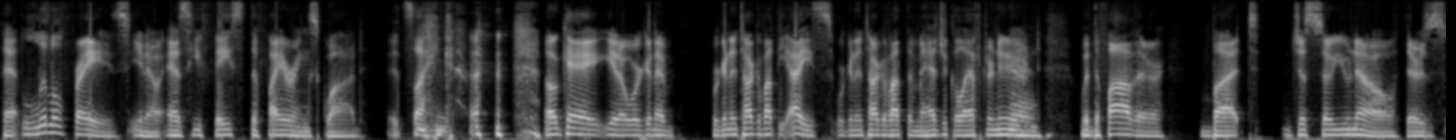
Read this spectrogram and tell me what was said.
that little phrase, you know, as he faced the firing squad, it's like mm-hmm. okay, you know, we're going to we're to talk about the ice, we're going to talk about the magical afternoon yeah. with the father, but just so you know, there's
